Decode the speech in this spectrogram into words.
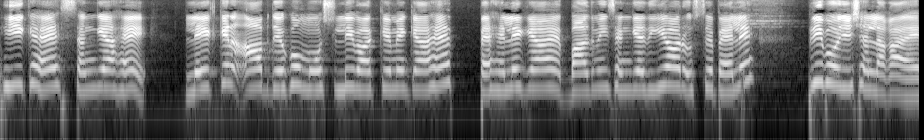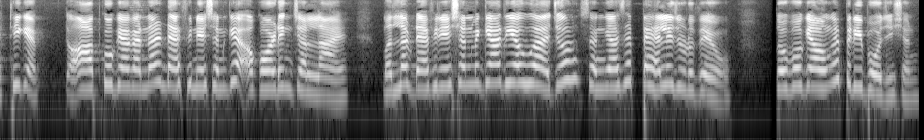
ठीक है, संज्ञा है। लेकिन आप देखो मोस्टली वाक्य में क्या है? पहले क्या है? बाद में ही संज्ञा दी है और उससे पहले प्रीपोजिशन लगा है। ठीक है? तो आपको क्या करना है? डेफिनेशन के अकॉर्डिंग चलना है। मतलब डेफिनेशन में क्या दिया हुआ है? जो संज्ञा से पहले जुड़ते हो तो वो क्या होंगे? प्रीपोजिशन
